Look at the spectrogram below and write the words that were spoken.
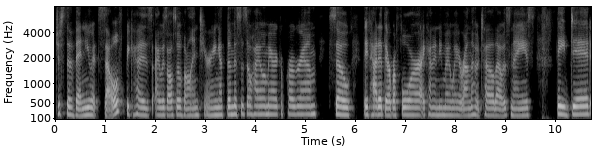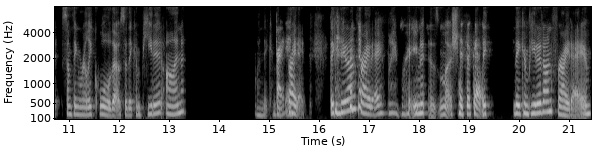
just the venue itself because I was also volunteering at the Mrs. Ohio America program. So they've had it there before. I kind of knew my way around the hotel. That was nice. They did something really cool though. So they competed on when they competed Friday. Friday. They competed on Friday. My brain is mush. It's okay. They they competed on Friday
